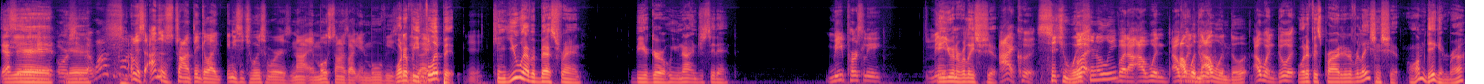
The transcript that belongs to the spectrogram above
that's in Yeah, her head, or yeah. be like, why don't you go? To I'm just I'm just trying to think of like any situation where it's not, and most times like in movies. What if we like- flip it? Yeah. Can you have a best friend be a girl who you're not interested in, me personally, me, and you're in a relationship? I could Situationally, but I, I wouldn't. I I wouldn't. wouldn't. do I it. wouldn't do it. I wouldn't do it What if it's prior to the relationship? Oh, I'm digging, bruh.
